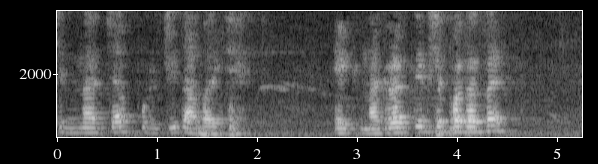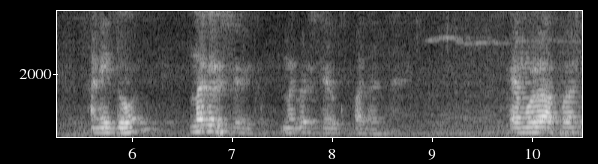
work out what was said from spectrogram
चिन्हाच्या पुढची दाबायची एक नगराध्यक्ष पदाचा आहे आणि दोन नगरसेवक नगरसेवक पदाचा आहे. त्यामुळं आपण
